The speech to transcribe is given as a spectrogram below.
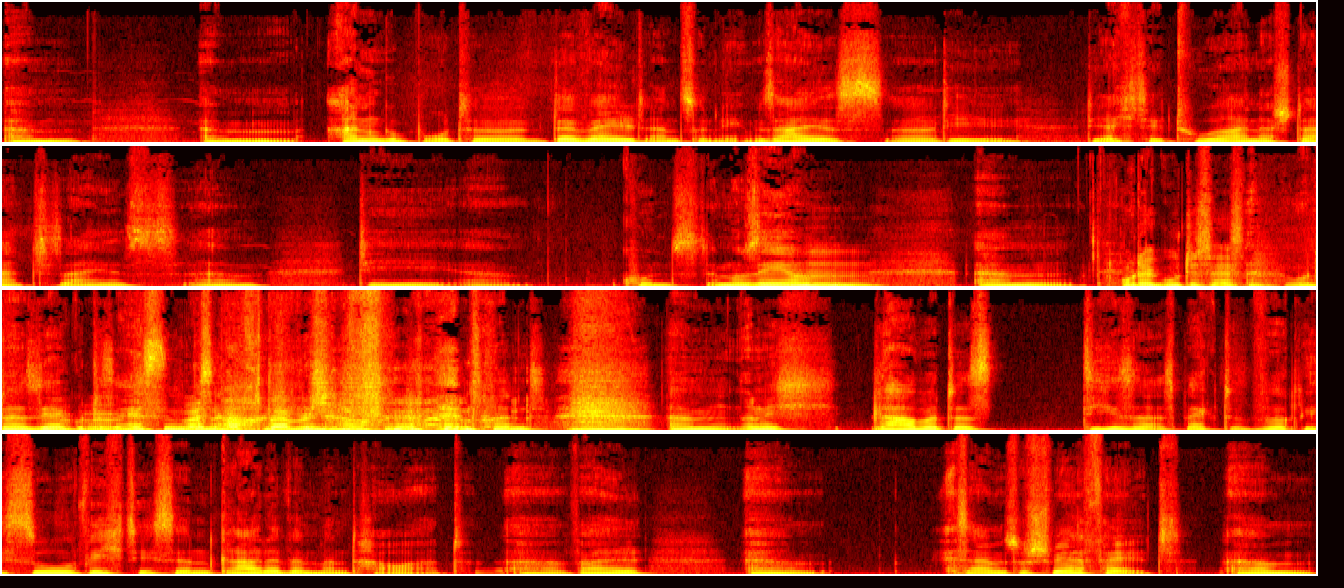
ähm, ähm, Angebote der Welt anzunehmen, sei es äh, die, die Architektur einer Stadt, sei es die Kunst im Museum. Mhm ähm, oder gutes Essen. Oder sehr gutes Essen. Was genau, auch da beschafft genau. und, ähm, und ich glaube, dass diese Aspekte wirklich so wichtig sind, gerade wenn man trauert, äh, weil ähm, es einem so schwer fällt, ähm,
